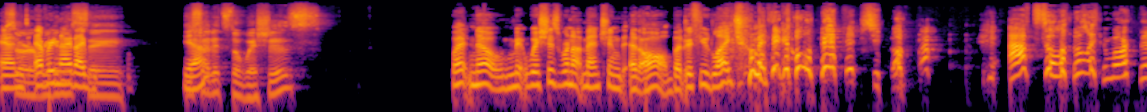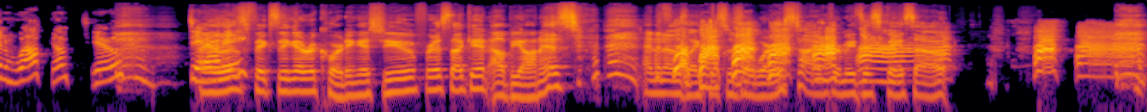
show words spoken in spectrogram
And So every night I say, you Yeah. said it's the wishes. What? No, m- wishes were not mentioned at all. But if you'd like to make a wish, you're absolutely more than welcome to. I was fixing a recording issue for a second, I'll be honest. And then I was like, this was the worst time for me to space out. I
